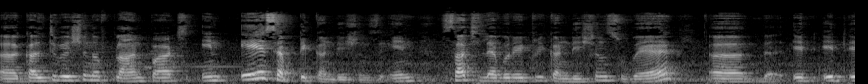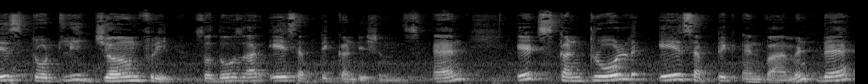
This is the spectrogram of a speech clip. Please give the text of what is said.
Uh, cultivation of plant parts in aseptic conditions, in such laboratory conditions where uh, it, it is totally germ free. So those are aseptic conditions and it's controlled aseptic environment there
